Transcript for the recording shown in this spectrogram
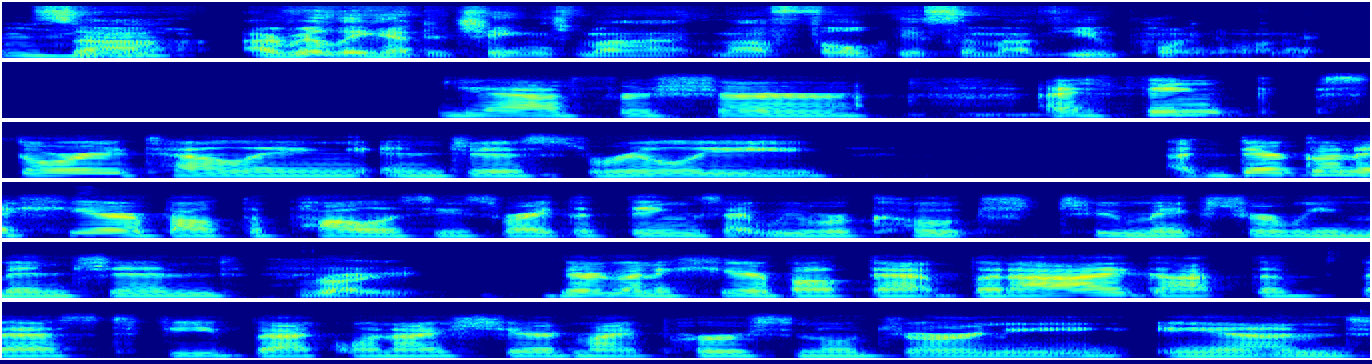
Mm-hmm. So I really had to change my my focus and my viewpoint on it. Yeah, for sure. I think storytelling and just really uh, they're going to hear about the policies, right? The things that we were coached to make sure we mentioned. Right they're going to hear about that. But I got the best feedback when I shared my personal journey and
